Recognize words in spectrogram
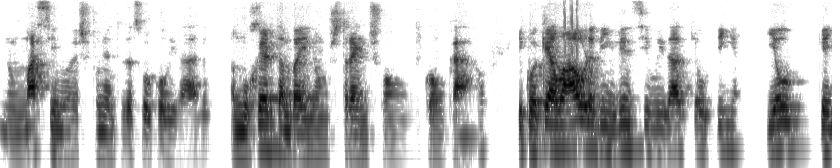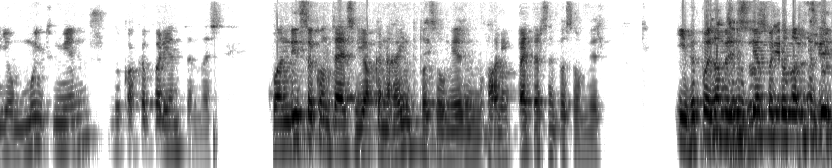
no máximo exponente da sua qualidade, a morrer também nos treinos com, com o carro e com aquela aura de invencibilidade que ele tinha. E ele ganhou muito menos do que o que aparenta. Mas quando isso acontece, o Jochen Rindt passou o mesmo, o Ronnie Peterson passou o mesmo. E depois, ao mesmo tempo, aquilo vai ser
